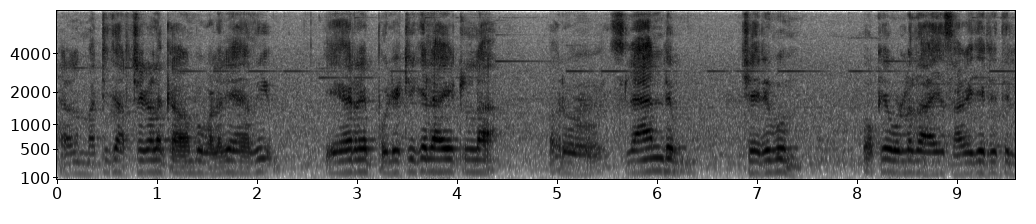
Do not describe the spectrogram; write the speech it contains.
കാരണം മറ്റ് ചർച്ചകളൊക്കെ ആകുമ്പോൾ വളരെയധികം ഏറെ പൊളിറ്റിക്കലായിട്ടുള്ള ഒരു സ്ലാൻഡും ചെരുവും ഒക്കെ ഉള്ളതായ സാഹചര്യത്തിൽ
